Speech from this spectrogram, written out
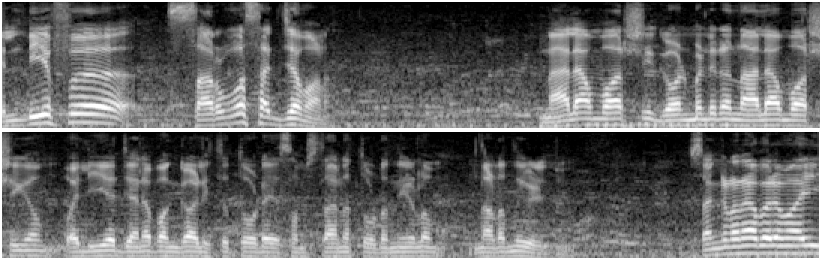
എൽ ഡി എഫ് സർവസജ്ജമാണ് നാലാം വാർഷിക ഗവൺമെന്റിന്റെ നാലാം വാർഷികം വലിയ ജനപങ്കാളിത്തത്തോടെ സംസ്ഥാനത്തുടനീളം നടന്നു കഴിഞ്ഞു. സംഘടനാപരമായി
